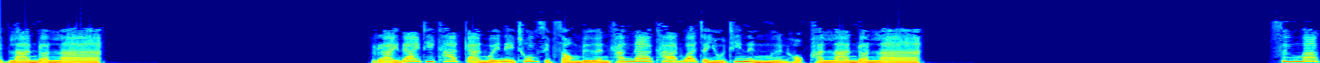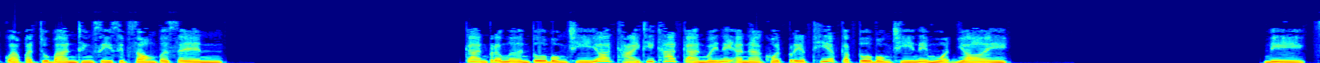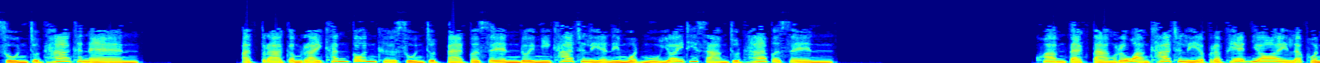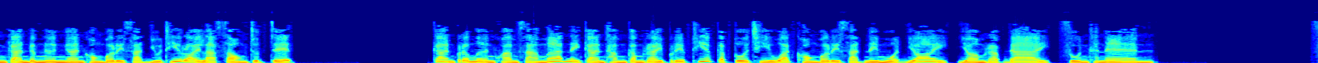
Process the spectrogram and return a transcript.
11,240 ล้านดอลลาร์ รายได้ที่คาดการไว้ในช่วง 12 เดือนข้างหน้าคาดว่าจะอยู่ที่ 16,000 ล้านดอลลาร์ ซึ่งมากกว่าปัจจุบันถึง 42เปอร์เซ็นต์การประเมินตัวบ่งชี้ยอดขายที่คาดการไว้ในอนาคตเปรียบเทียบกับตัวบ่งชี้ในหมวดย่อย D 0.5 คะแนน อัตรากำไรขั้นต้นคือ 0.8%โดยมีค่าเฉลี่ยในหมวดหมู่ย่อยที่ 3.5%ความแตกต่างระหว่างค่าเฉลี่ยประเภทย่อย และผลการดำเนินงานของบริษัทอยู่ที่ร้อยละ 2.7การประเมินความสามารถในการทำกำไรเปรียบเทียบกับตัวชี้วัดของบริษัทในหมวดย่อย ยอมรับได้ 0 คะแนน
